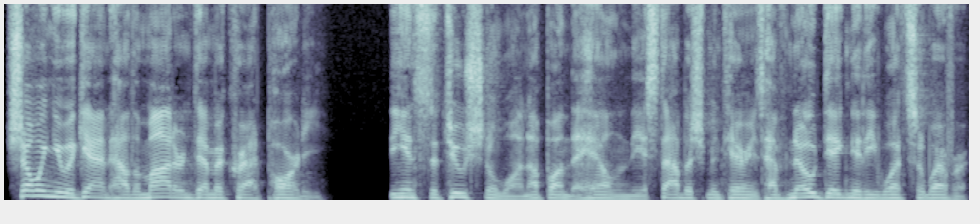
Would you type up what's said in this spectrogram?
showing you again how the modern Democrat Party, the institutional one up on the Hill, and the establishmentarians have no dignity whatsoever.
